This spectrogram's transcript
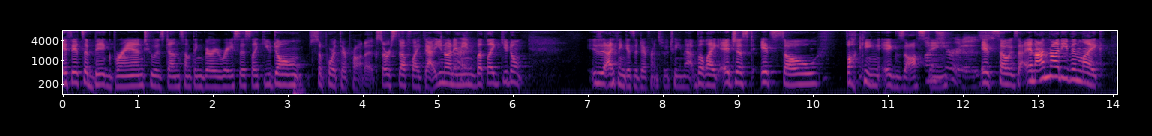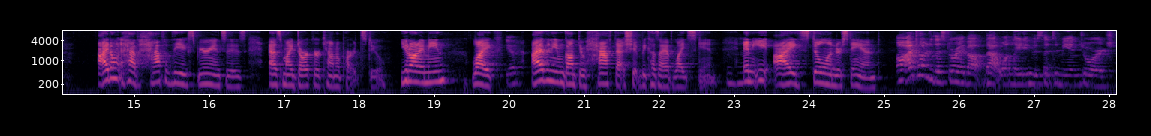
if it's a big brand who has done something very racist like you don't support their products or stuff like that. You know what i mean? But like you don't i think it's a difference between that but like it just it's so fucking exhausting I'm sure it is. it's so exciting. And I'm not even like, I don't have half of the experiences as my darker counterparts do. You know what I mean? Like, Yep. I haven't even gone through half that shit because I have light skin. Mm-hmm. And e- I still understand. Oh, I told you the story about that one lady who said to me and George,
